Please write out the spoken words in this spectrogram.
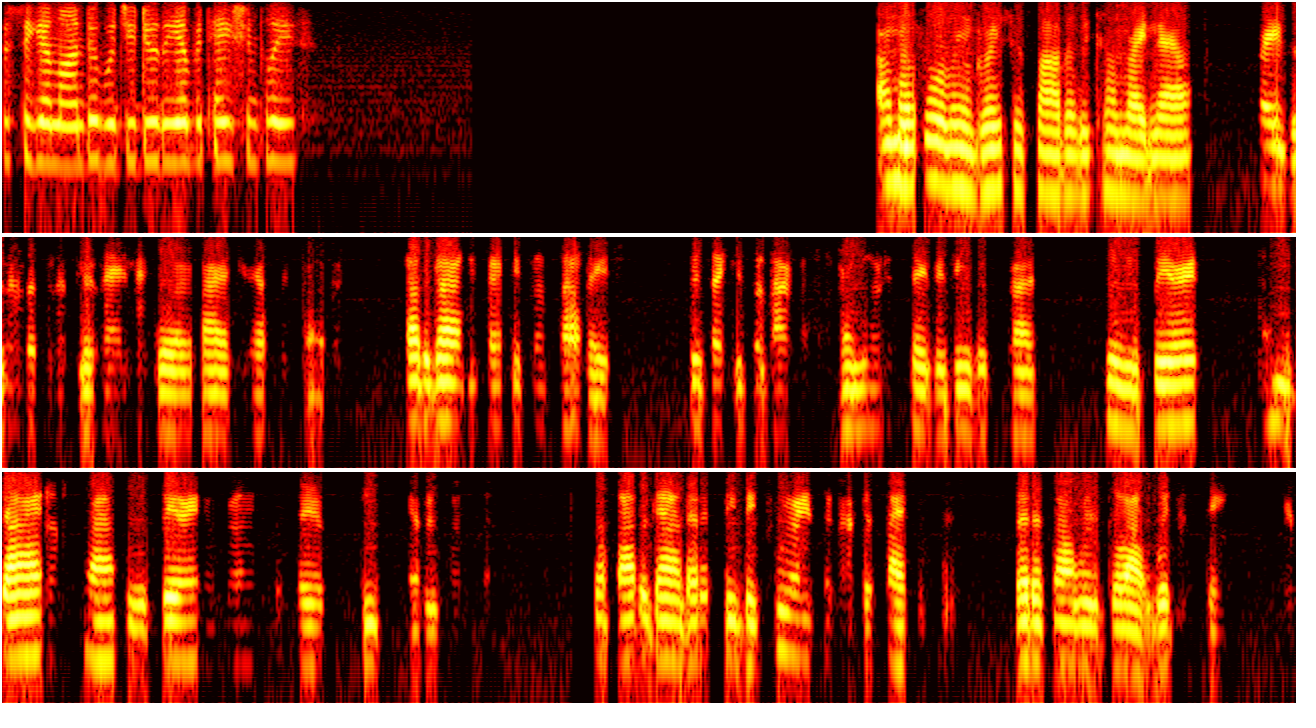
Sister Yolanda, would you do the invitation, please? Our most holy and gracious Father, we come right now, praise and lifting up your name and glorifying your Heavenly Father. God, we thank you for salvation. We thank you for our Lord and Savior Jesus Christ, who was buried, who died on the cross, who was buried and rose to live each and every one of us. So, Father God, let us be victorious in our discipleship. Let us always go out witnessing and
